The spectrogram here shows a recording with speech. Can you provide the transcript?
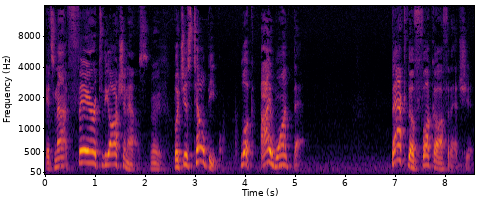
It's not fair to the auction house. Right. But just tell people, look, I want that. Back the fuck off of that shit.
